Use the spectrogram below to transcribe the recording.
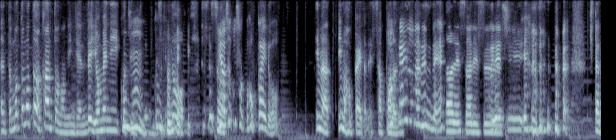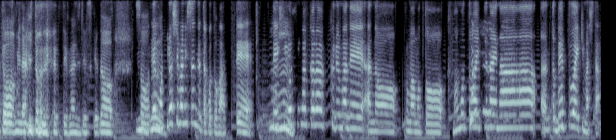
えっと、もともとは関東の人間で嫁にこっちに来てるんですけど、うんうん、今 そこそこ北海道？今、今北海道です。札幌北海道なんですね。そうです、そうです。嬉しい。北と南とで っていう感じですけど、そう、うん、でも広島に住んでたことがあって、で、うん広島から車で、あの、熊本、熊本は行ってないなあと別府は行きました。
